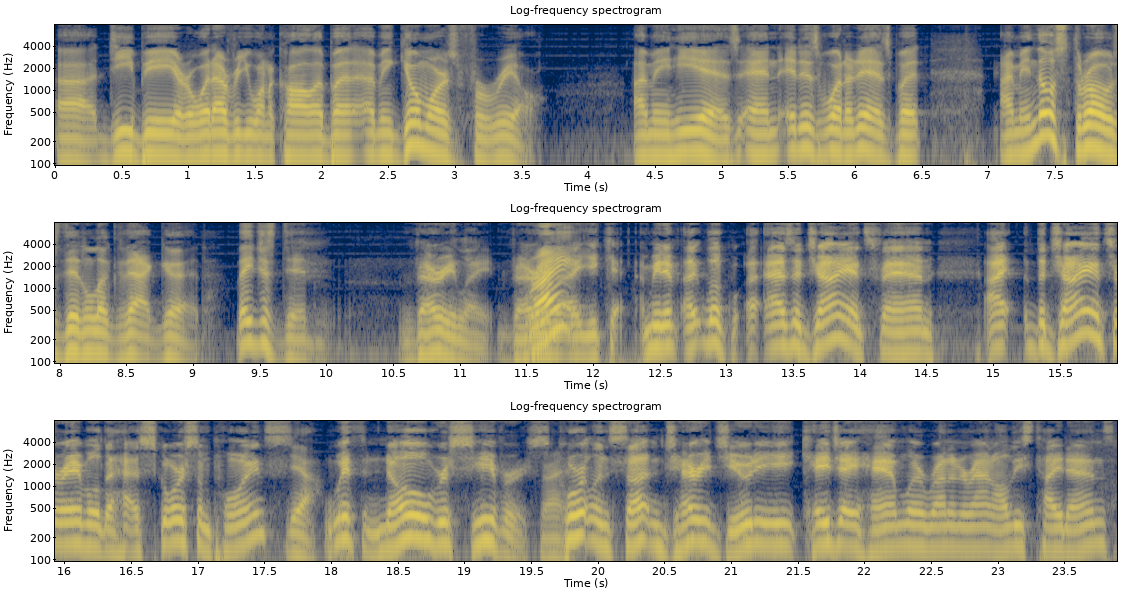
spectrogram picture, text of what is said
uh, DB or whatever you want to call it, but I mean, Gilmore's for real. I mean, he is, and it is what it is. But I mean, those throws didn't look that good. They just didn't. Very late, very right. Late. You can't, I mean, if, look, as a Giants fan, I the Giants are able to have, score some points yeah. with no receivers. Right. Courtland Sutton, Jerry Jeudy, KJ Hamler running around, all these tight ends.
